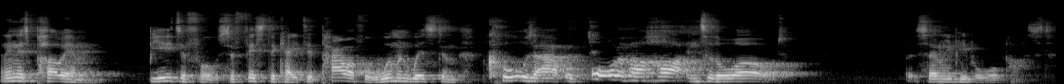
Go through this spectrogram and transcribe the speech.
And in this poem, beautiful, sophisticated, powerful woman wisdom calls out with all of her heart into the world. But so many people walk past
